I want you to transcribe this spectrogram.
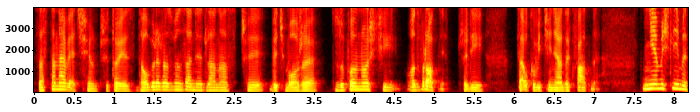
zastanawiać się, czy to jest dobre rozwiązanie dla nas, czy być może w zupełności odwrotnie, czyli całkowicie nieadekwatne. Nie myślimy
